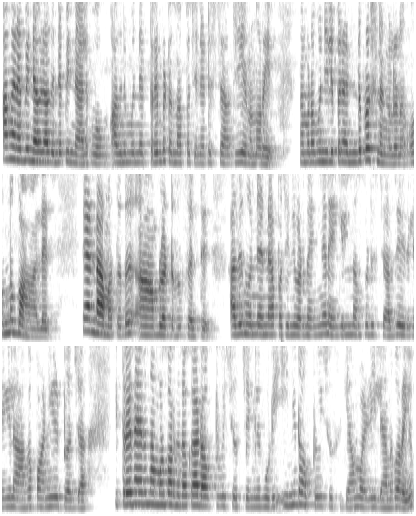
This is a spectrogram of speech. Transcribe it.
അങ്ങനെ പിന്നെ അവർ അതിന്റെ പിന്നാലെ പോകും. അതിന് മുന്നേ എത്രയും പെട്ടെന്ന് അപ്പച്ചനെ ഡിസ്ചാർജ് ചെയ്യണം എന്ന് പറയും. നമ്മുടെ മുന്നിൽ ഇപ്പോൾ രണ്ട് പ്രശ്നങ്ങളാണ് ഒന്ന് ബാലൻ രണ്ടാമത്തത് ആ ബ്ലഡ് റിസൾട്ട് അതിന് മുന്നേ തന്നെ അപ്പച്ചനെ ഇവിടുന്ന് എങ്ങനെയെങ്കിലും നമുക്ക് ഡിസ്ചാർജ് ചെയ്തില്ലെങ്കിൽ ആകെ പണി കിട്ടുക വെച്ചാൽ ഇത്രയും നേരം നമ്മൾ പറഞ്ഞതൊക്കെ ആ ഡോക്ടർ വിശ്വസിച്ചെങ്കിലും കൂടി ഇനി ഡോക്ടർ വിശ്വസിക്കാൻ വഴിയില്ല എന്ന് പറയും.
